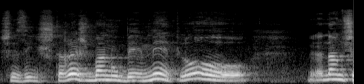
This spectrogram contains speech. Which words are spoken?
שזה ישתרש בנו באמת, לא בן אדם ש...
